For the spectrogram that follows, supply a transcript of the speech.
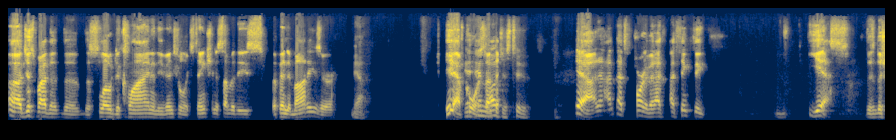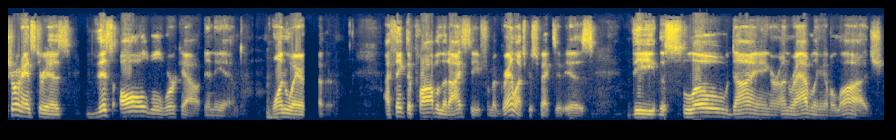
Uh, just by the, the the slow decline and the eventual extinction of some of these appendant bodies, or yeah, yeah, of course, and, and lodges too. Yeah, that's part of it. I, I think the yes, the, the, short answer is this all will work out in the end, mm-hmm. one way or the other. I think the problem that I see from a Grand Lodge perspective is the the slow dying or unraveling of a lodge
